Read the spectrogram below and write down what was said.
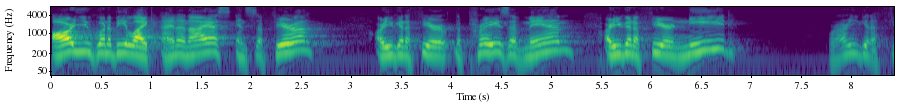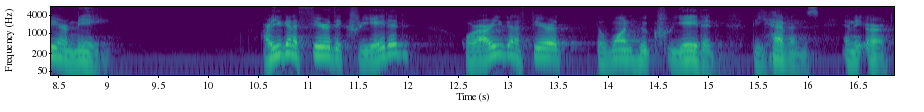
Are you going to be like Ananias and Sapphira? Are you going to fear the praise of man? Are you going to fear need? Or are you going to fear me? Are you going to fear the created? Or are you going to fear the one who created the heavens and the earth?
